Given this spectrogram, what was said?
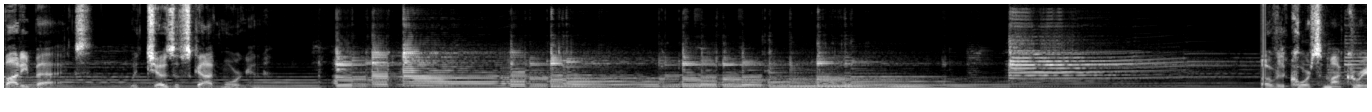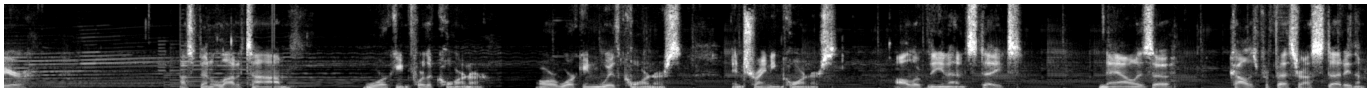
Body Bags with Joseph Scott Morgan. Over the course of my career, I spent a lot of time working for the coroner or working with coroners and training coroners all over the United States. Now, as a college professor, I study them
